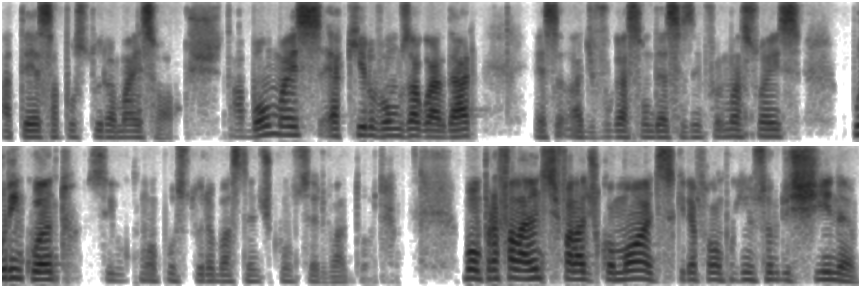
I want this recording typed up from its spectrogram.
a ter essa postura mais hawkish, tá bom? Mas é aquilo, vamos aguardar essa, a divulgação dessas informações. Por enquanto, sigo com uma postura bastante conservadora. Bom, para falar antes de falar de commodities, queria falar um pouquinho sobre China.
